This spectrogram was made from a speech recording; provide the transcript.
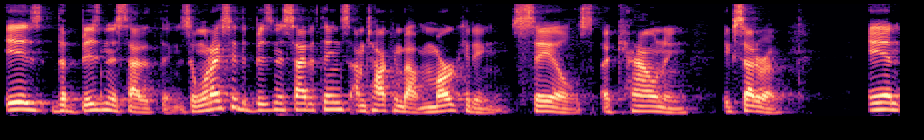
is the business side of things. And when I say the business side of things, I'm talking about marketing, sales, accounting, etc. And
